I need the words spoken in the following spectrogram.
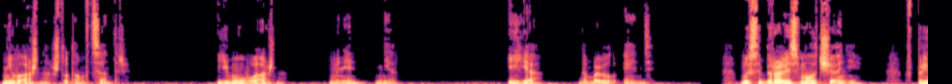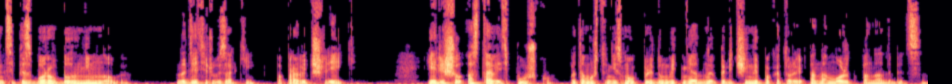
не важно, что там в центре. Ему важно, мне нет. И я», — добавил Энди. Мы собирались в молчании. В принципе, сборов было немного. Надеть рюкзаки, поправить шлейки, я решил оставить пушку, потому что не смог придумать ни одной причины, по которой она может понадобиться.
